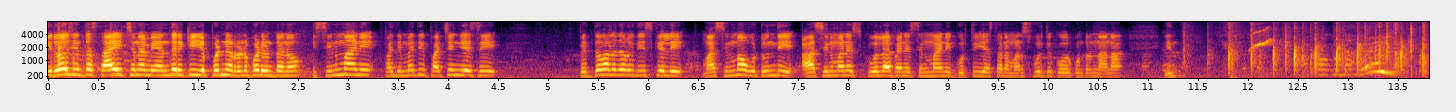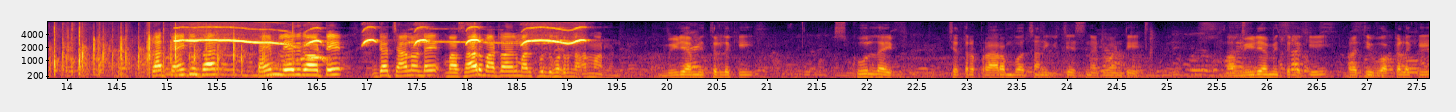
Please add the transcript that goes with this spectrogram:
ఈరోజు ఇంత స్థాయి ఇచ్చిన మీ అందరికీ ఎప్పటి నేను రుణపడి ఉంటాను. ఈ సినిమాని పది మందికి పరిచయం చేసి పెద్దవాళ్ళ దగ్గరకు తీసుకెళ్ళి మా సినిమా ఒకటి ఉంది ఆ సినిమానే స్కూల్ లైఫ్ అనే సినిమాని గుర్తు చేస్తారని మనస్ఫూర్తి కోరుకుంటున్నానా ఇన్- sir thank you sir. Time లేదు కాబట్టి ఇంకా చాలా ఉంటాయి. మా సార్ మాట్లాడాలని మనస్ఫూర్తి కోరుకుంటున్నాను మీడియా మిత్రులకి స్కూల్ లైఫ్ చిత్ర ప్రారంభోత్సవానికి చేసినటువంటి మా మీడియా మిత్రులకి ప్రతి ఒక్కళ్ళకి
